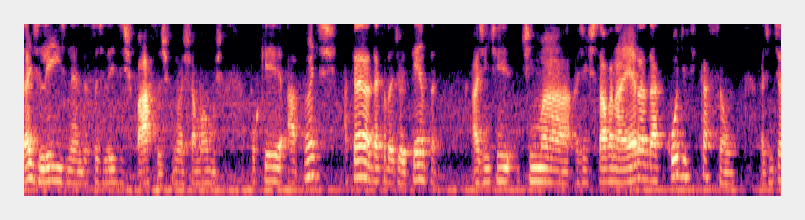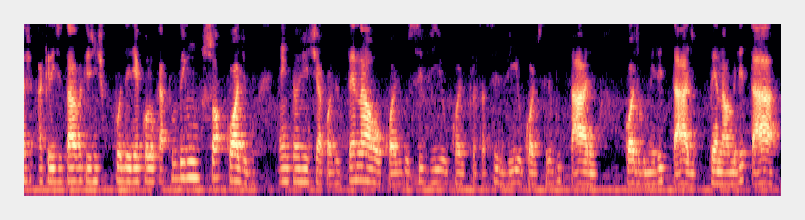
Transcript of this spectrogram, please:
das leis, né, dessas leis esparsas que nós chamamos, porque a, antes, até a década de 80, a gente tinha uma, a gente estava na era da codificação. A gente acreditava que a gente poderia colocar tudo em um só código. Então a gente tinha código penal, código civil, código processo civil, código tributário, código militar, penal militar.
